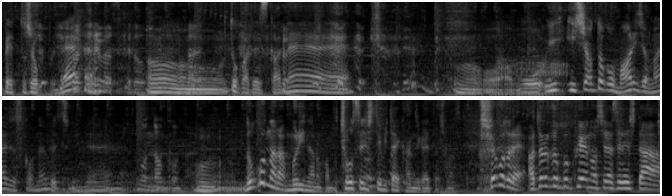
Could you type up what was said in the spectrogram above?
ベッドショップね。わかりますけど。うん、とかですかね。うん、もうい医者とかもありじゃないですかね、別にね。もうなくはないうん、どこなら無理なのかも挑戦してみたい感じがいたします。ということで、アトロクブックフェアのお知らせでした。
